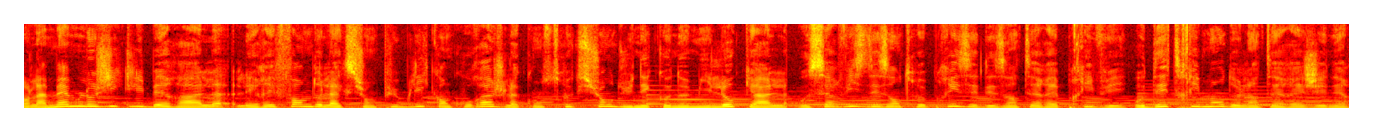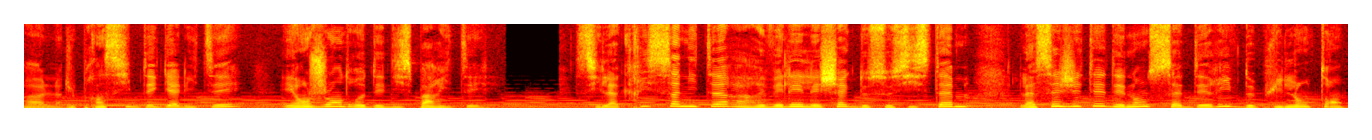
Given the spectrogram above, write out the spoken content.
Dans la même logique libérale, les réformes de l'action publique encouragent la construction d'une économie locale au service des entreprises et des intérêts privés, au détriment de l'intérêt général, du principe d'égalité et engendrent des disparités. Si la crise sanitaire a révélé l'échec de ce système, la CGT dénonce cette dérive depuis longtemps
